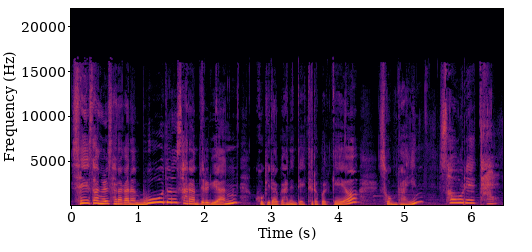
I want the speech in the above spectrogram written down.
세상을 살아가는 모든 사람들을 위한 곡이라고 하는데 들어볼게요. 송가인, 서울의 달.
